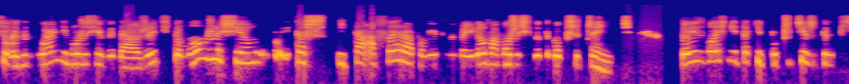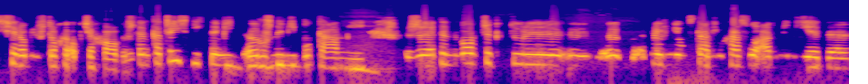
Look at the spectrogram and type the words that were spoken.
co ewentualnie może się wydarzyć, to może się też i ta afera, powiedzmy, mailowa może się do tego przyczynić to jest właśnie takie poczucie, że ten PiS się robi już trochę obciachowy, że ten Kaczyński z tymi różnymi butami, że ten Dworczyk, który y, y, pewnie ustawił hasło admin 1,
